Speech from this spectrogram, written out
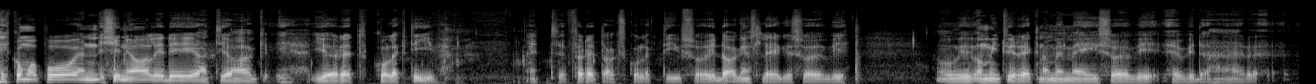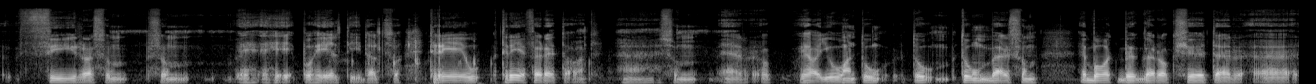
jag kom på en genial idé att jag gör ett kollektiv ett företagskollektiv. Så i dagens läge så är vi, vi om inte vi räknar med mig så är vi, är vi det här eh, fyra som, som på heltid, alltså tre, tre företag eh, som är, och vi har Johan Thornberg som är båtbyggare och sköter eh,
